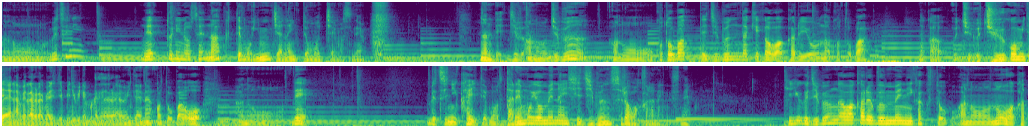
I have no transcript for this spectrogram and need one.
あの別にネットに載せなくてもいいんじゃないって思っちゃいますね。なんで自分あの自分あの言葉って自分だけが分かるような言葉なんか宇宙宇宙語みたいなベラベラベラビリビリベラベラみたいな言葉をあので別に書いても誰も読めないし自分すらわからないんですね。結局自分がわかる文面に書くとあの脳は勝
